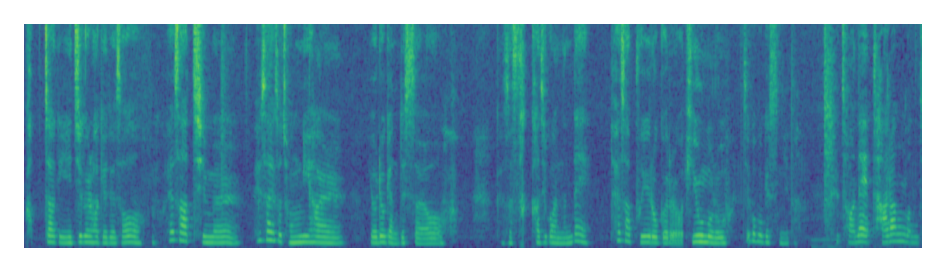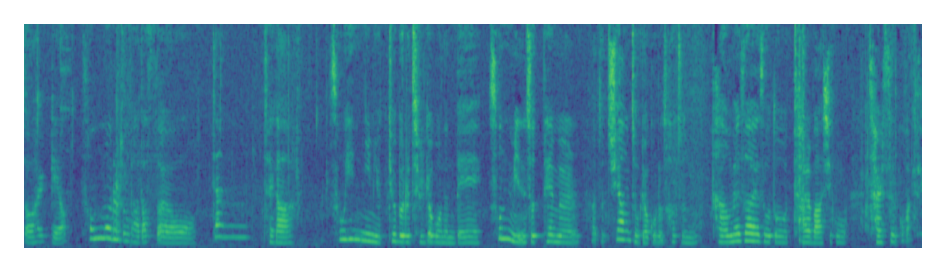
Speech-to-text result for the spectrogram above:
갑자기 이직을 하게 돼서 회사 짐을 회사에서 정리할 여력이 안 됐어요. 그래서 싹 가지고 왔는데 퇴사 브이로그를 비움으로 찍어보겠습니다. 그 전에 자랑 먼저 할게요. 선물을 좀 받았어요. 짠! 제가 소희님 유튜브를 즐겨보는데 손민수템을 아주 취향 저격으로 사준 다음 회사에서도 잘 마시고 잘 쓸 것 같아요.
